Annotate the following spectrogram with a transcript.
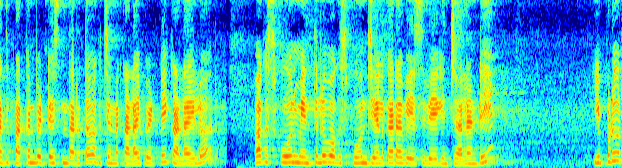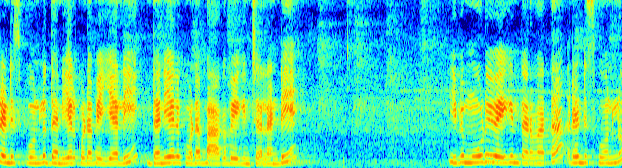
అది పక్కన పెట్టేసిన తర్వాత ఒక చిన్న కళాయి పెట్టి కళాయిలో ఒక స్పూన్ మెంతులు ఒక స్పూన్ జీలకర్ర వేసి వేగించాలండి. ఇప్పుడు రెండు స్పూన్లు ధనియాలు కూడా వేయాలి. ధనియాలు కూడా బాగా వేగించాలండి. ఇవి మూడు వేగిన తర్వాత రెండు స్పూన్లు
